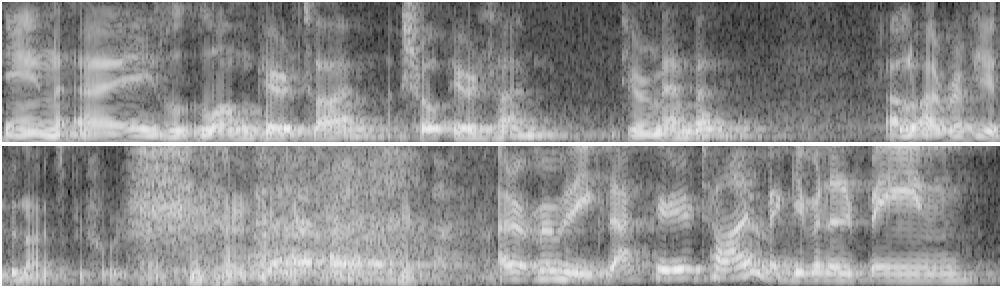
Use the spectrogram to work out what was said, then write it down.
In a long period of time, a short period of time? Do you remember? I, I reviewed the notes before we came. I don't remember the exact period of time, but given it had been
